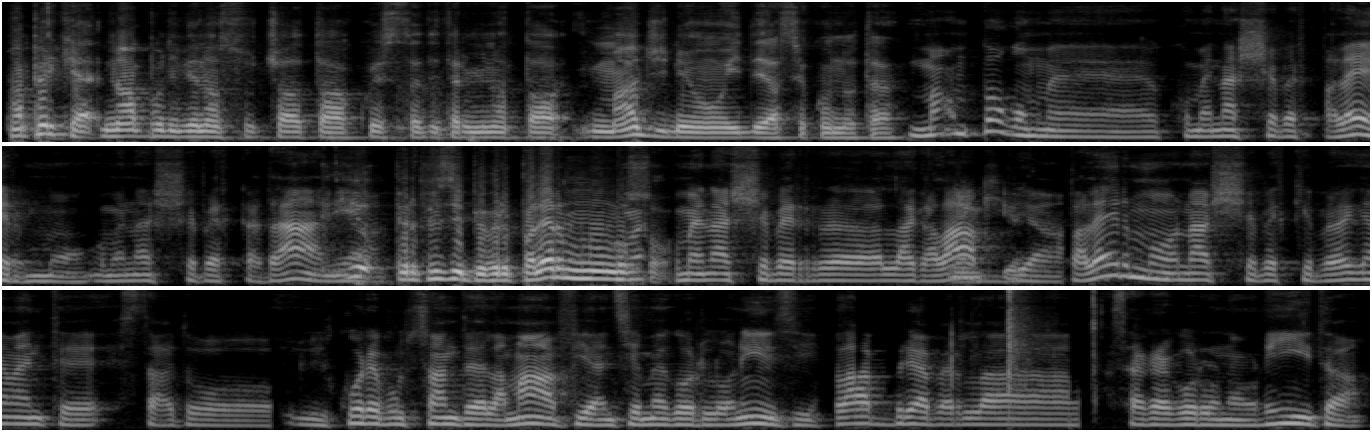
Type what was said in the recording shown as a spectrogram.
Ma perché Napoli viene associata a questa determinata immagine o idea secondo te? Ma un po' come, come nasce per Palermo, come nasce per Catania. Io per esempio per Palermo non lo come, so. come nasce per eh, la Calabria. Anch'io. Palermo nasce perché praticamente è stato il cuore pulsante della mafia insieme ai Corlonesi. Calabria per la Sacra Corona Unita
